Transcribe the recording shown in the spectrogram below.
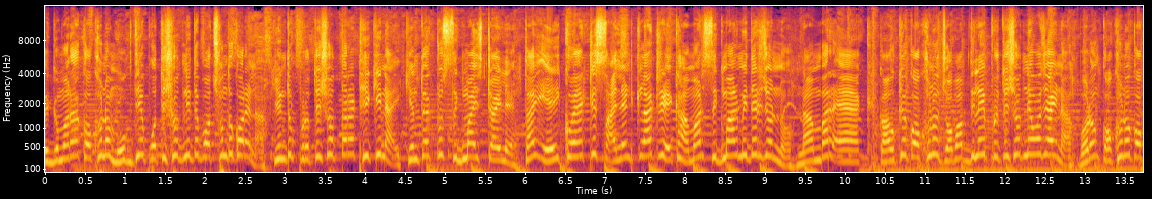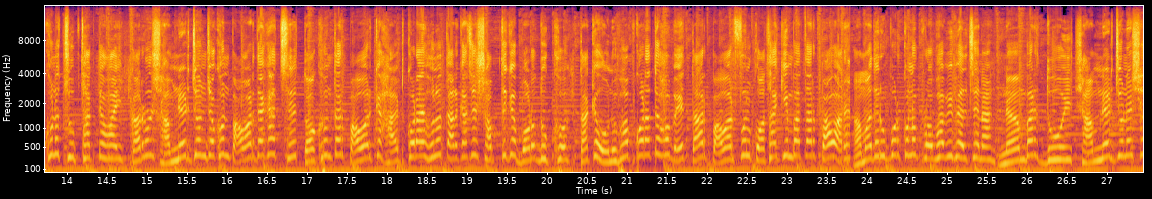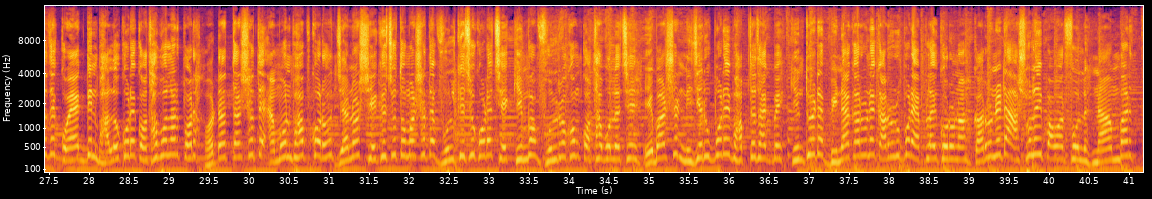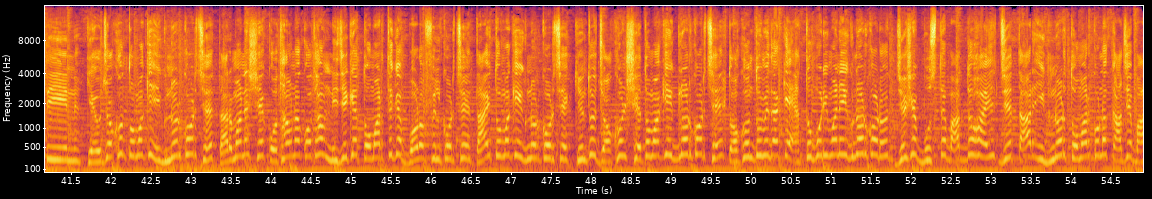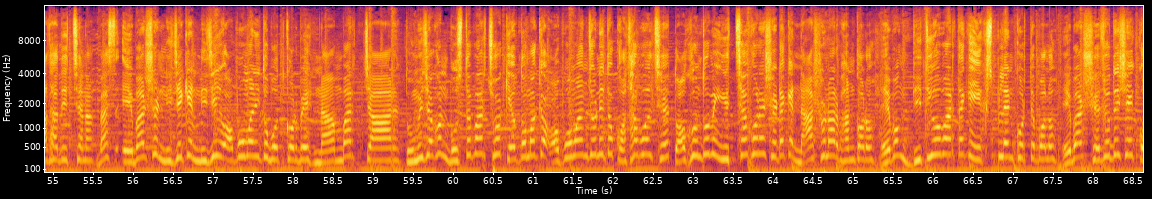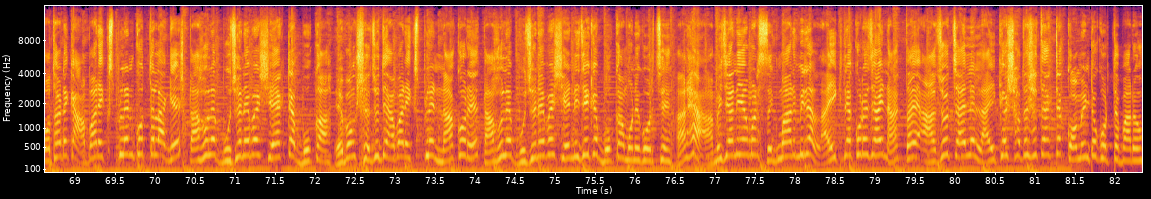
সিগমারা কখনো মুখ দিয়ে প্রতিশোধ নিতে পছন্দ করে না। কিন্তু প্রতিশোধ তারা ঠিকই নাই কিন্তু একটু সিগমা স্টাইলে। তাই এই কয়েকটি সাইলেন্ট ক্লাট রেখ আমার সিগমা আর্মিদের জন্য। নাম্বার এক, কাউকে কখনো জবাব দিলেই প্রতিশোধ নেওয়া যায় না, বরং কখনো কখনো চুপ থাকতে হয়। কারণ সামনের জন যখন পাওয়ার দেখাচ্ছে, তখন তার পাওয়ারকে হার্ট করাই হলো তার কাছে সব থেকে বড় দুঃখ। তাকে অনুভব করাতে হবে তার পাওয়ারফুল কথা কিংবা তার পাওয়ার আমাদের উপর কোনো প্রভাবই ফেলছে না। নাম্বার দুই, সামনের জনের সাথে কয়েকদিন ভালো করে কথা বলার পর হঠাৎ তার সাথে এমন ভাব করো যেন সে কিছু তোমার সাথে ভুল কিছু করেছে কিংবা ভুল রকম কথা বলেছে। এবার সে নিজের উপরেই ভাবতে থাকবে, কিন্তু এটা বিনা কারণে কারোর উপর অ্যাপ্লাই করো না, কারণ এটা আসলেই পাওয়ারফুল নাম্বার তিন, কেউ যখন তোমাকে ইগনোর করছে, তার মানে সে কোথাও না কোথাও নিজেকে তোমার থেকে বড় ফিল করছে, তাই তোমাকে ইগনোর করছে। কিন্তু যখন সে তোমাকে ইগনোর করছে, তখন তুমি তাকে এত পরিমাণে ইগনোর করো যে সে বুঝতে বাধ্য হয় যে তার ইগনোর তোমার কোনো কাজে বাধা দিচ্ছে না। ব্যাস, এবার সে নিজেকে নিজেই অপমানিত বোধ করবে। নাম্বার চার, তুমি যখন বুঝতে পারছ কেউ তোমাকে অপমানজনিত কথা বলছে, তখন তুমি ইচ্ছা করে সেটাকে না শোনার ভান করো এবং দ্বিতীয়বার তাকে এক্সপ্লেন করতে বলো। এবার সে যদি সেই কথাটাকে আবার এক্সপ্লেন করতে লাগে, তাহলে বুঝে নেবে সে একটা বোকা। এবং সে যদি আবার এক্সপ্লেন না করে, তাহলে বুঝে নেবে সে নিজেকে বোকা মনে করছে। আর হ্যাঁ আমি জানি আমার সিগমা আর্মিরা লাইক না করে যায় না, তাই আজও চাইলে লাইকের সাথে সাথে একটা কমেন্টও করতে পারো।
